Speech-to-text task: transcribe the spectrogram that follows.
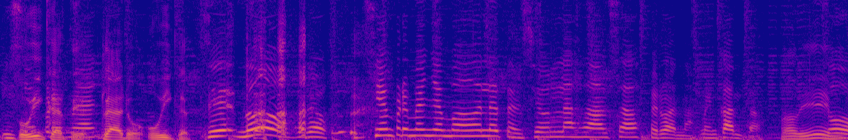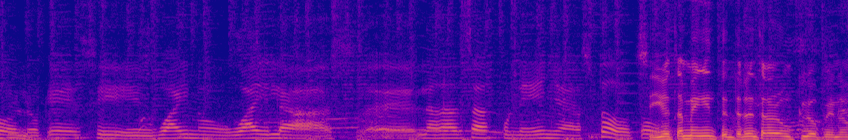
Y ubícate, han- claro, ubícate. Sí, no, pero siempre me han llamado la atención las danzas peruanas, me encanta. Ah, bien, Todo bien. lo que es, sí, guayno, guaylas, eh, las danzas puneñas, todo, todo. Sí, yo también intenté entrar a un club y no.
